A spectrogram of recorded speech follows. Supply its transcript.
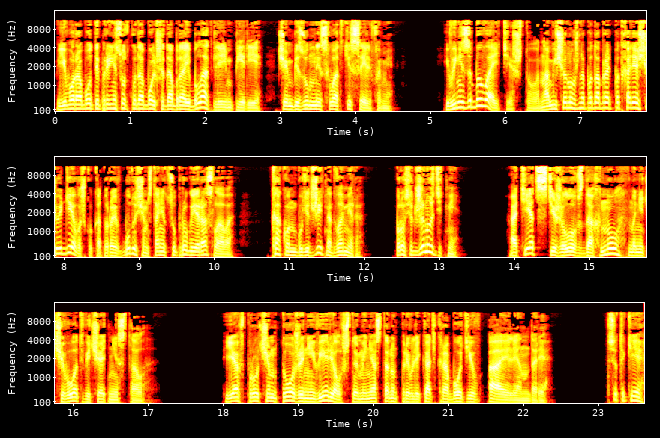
его работы принесут куда больше добра и благ для Империи, чем безумные схватки с эльфами. И вы не забывайте, что нам еще нужно подобрать подходящую девушку, которая в будущем станет супругой Ярослава. Как он будет жить на два мира? Просит жену с детьми?» Отец тяжело вздохнул, но ничего отвечать не стал. Я, впрочем, тоже не верил, что меня станут привлекать к работе в Айлендере. Все-таки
